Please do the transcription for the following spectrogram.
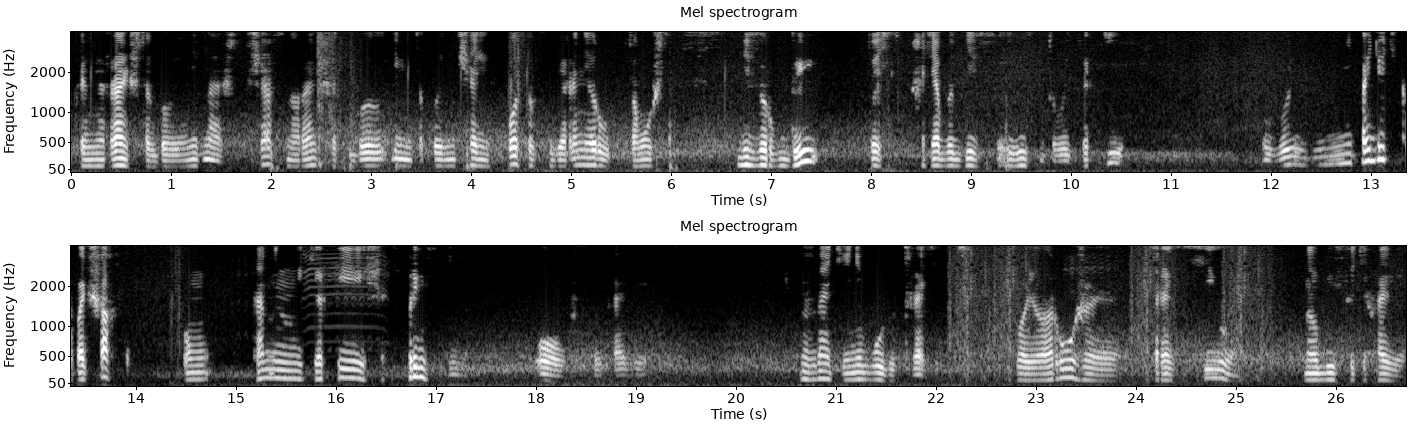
например, раньше так было, я не знаю, что сейчас, но раньше это был именно такой начальный способ собирания руд, потому что без руды, то есть хотя бы без виснутого кирки, вы не пойдете копать шахты. по каменные кирки сейчас в принципе нет. О, сколько овец. Ну, знаете, я не буду тратить свое оружие, тратить силы на убийство этих овец.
